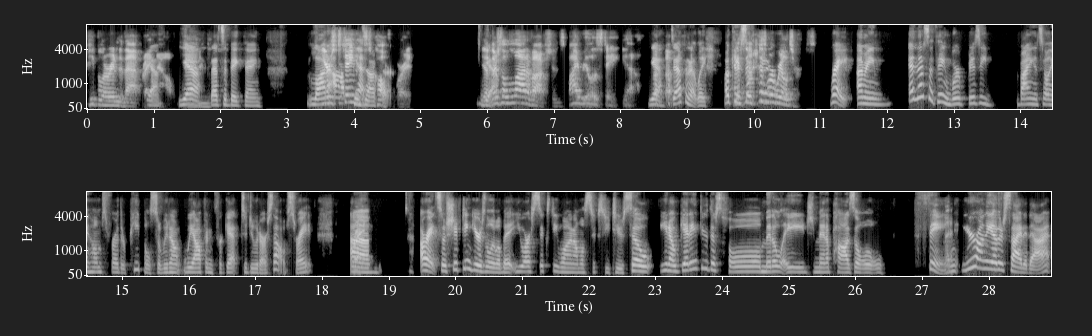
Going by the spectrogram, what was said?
people are into that right yeah. now. Yeah, and that's a big thing. A lot your state has to call there. for it yeah, yeah, there's a lot of options. Buy real estate. Yeah. Yeah, definitely. Okay. so because we're realtors. Right. I mean, and that's the thing. We're busy buying and selling homes for other people. So we don't, we often forget to do it ourselves. Right. right. Um, all right. So shifting gears a little bit, you are 61, almost 62. So, you know, getting through this whole middle age menopausal thing, right. you're on the other side of that.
